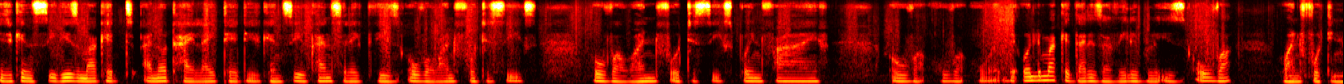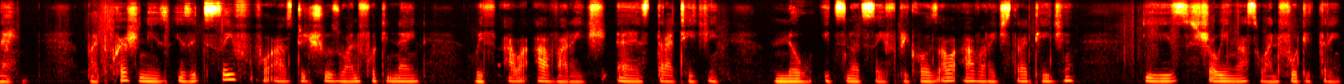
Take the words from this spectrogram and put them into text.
As you can see these markets are not highlighted. You can see you can select these over 146 over 146.5 over over over. The only market that is available is over 149 but question is is it safe for us to choose 149 with our average uh, strategy? No it's not safe because our average strategy is showing us 143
